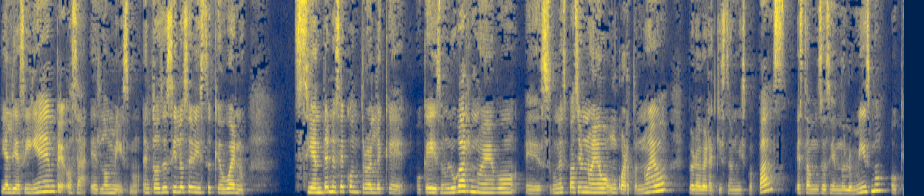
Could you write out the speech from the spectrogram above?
Y al día siguiente, o sea, es lo mismo. Entonces sí los he visto que, bueno, sienten ese control de que, ok, es un lugar nuevo, es un espacio nuevo, un cuarto nuevo, pero a ver, aquí están mis papás, estamos haciendo lo mismo, ok,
